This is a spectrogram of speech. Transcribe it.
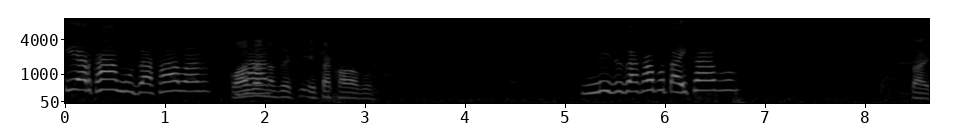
কি আর খা মুজা খাবার কোয়া যায় না যে এটা খাওয়াবো। নিজে যা খাব তাই খাওয়াবো তাই?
